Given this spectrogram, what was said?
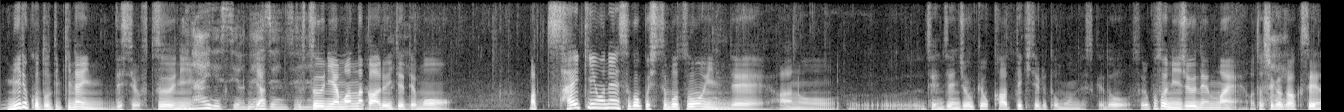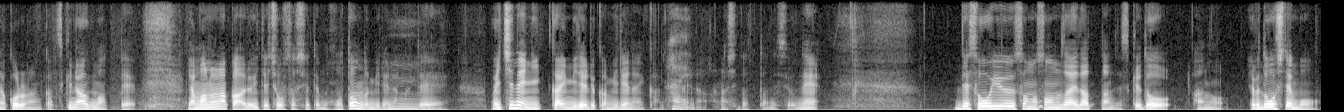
見ることできないんですよ普通に。いないですよね全然。普通に山の中歩いてても、まあ、最近はねすごく出没多いんで、あの全然状況変わってきてると思うんですけどそれこそ20年前私が学生の頃なんか、ツキノワグマって山の中歩いて調査しててもほとんど見れなくて、うん。まあ、1年に1回見れるか見れないかみたいな話だったんですよね。でそういうその存在だったんですけどあのやっぱどうしても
